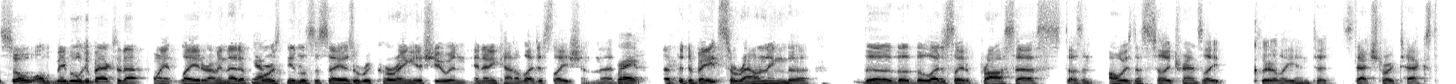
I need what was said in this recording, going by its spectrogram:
so maybe we'll get back to that point later. I mean, that of yeah. course, needless to say, is a recurring issue in, in any kind of legislation. That right. that the debate surrounding the, the the the legislative process doesn't always necessarily translate clearly into statutory text,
